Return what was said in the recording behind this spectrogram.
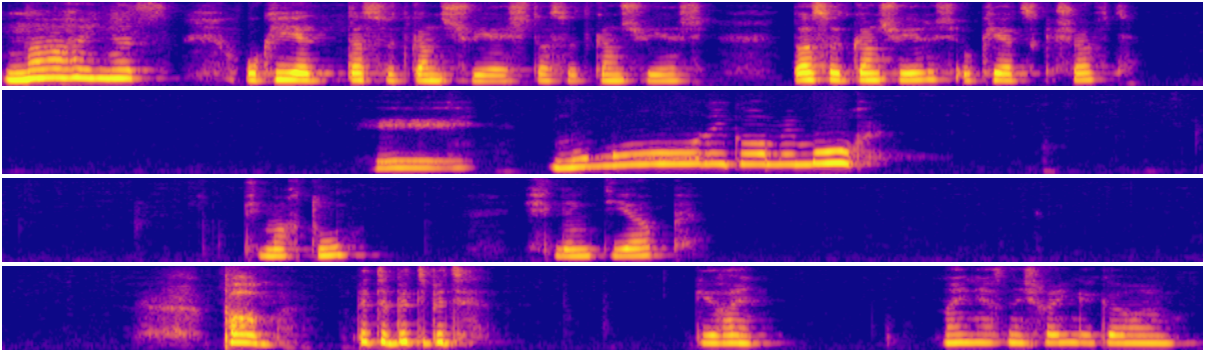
Nein, jetzt. Okay, das wird ganz schwierig. Das wird ganz schwierig. Das wird ganz schwierig. Okay, jetzt geschafft. Momo, Digga, Memo. Okay, mach du. Ich lenk die ab. Bam! Bitte, bitte, bitte. Geh rein. Nein, er ist nicht reingegangen.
